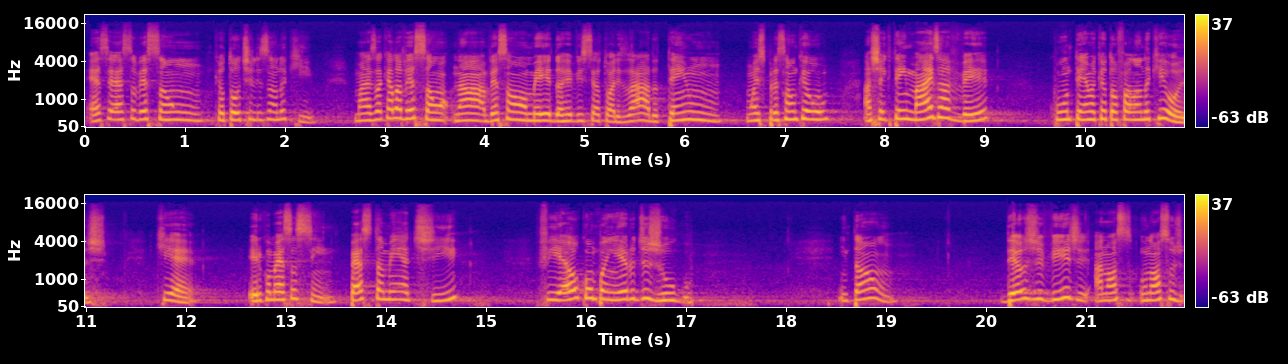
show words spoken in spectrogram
Essa é essa versão que eu estou utilizando aqui. Mas aquela versão, na versão Almeida, revista atualizada, tem um, uma expressão que eu achei que tem mais a ver com o tema que eu estou falando aqui hoje, que é, ele começa assim, peço também a ti, fiel companheiro de jugo. Então, Deus divide nosso, o nosso,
